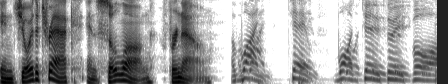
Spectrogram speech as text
enjoy the track and so long for now. One, two, one, two, three, four.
